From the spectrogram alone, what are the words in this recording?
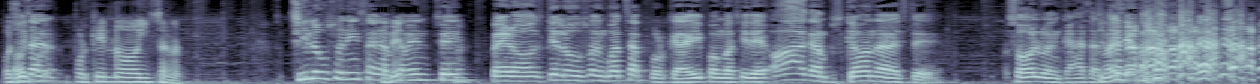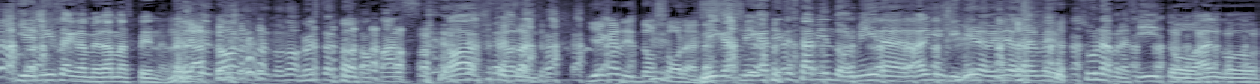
O sea, O sea- ¿por, por qué no Instagram? Sí lo uso en Instagram ¿También? también, sí. Ah. Pero es que lo uso en WhatsApp porque ahí pongo así de, oigan, pues qué onda, este, solo en casa, ¿no? Es cierto? y en Instagram me da más pena, ¿no? Ya. No, no es cierto, no. No están mis papás. Llegan en dos horas. Mi, ga- mi gatita está bien dormida, alguien que quiera venir a darme pues, un abracito o algo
